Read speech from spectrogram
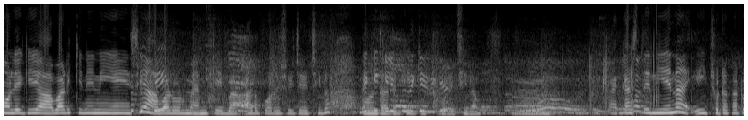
মলে গিয়ে আবার কিনে নিয়ে এসে আবার ওর ম্যামকে বা আরও পরে সুইচে ছিল তাদেরকে গিফট করেছিলাম। প্যাকাজদের নিয়ে না এই ছোটোখাটো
